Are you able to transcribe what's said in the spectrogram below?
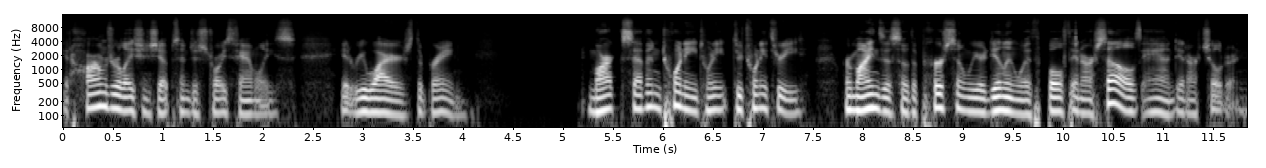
it harms relationships and destroys families. It rewires the brain. Mark 7 20, 20 through 23 reminds us of the person we are dealing with both in ourselves and in our children.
